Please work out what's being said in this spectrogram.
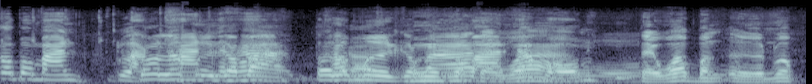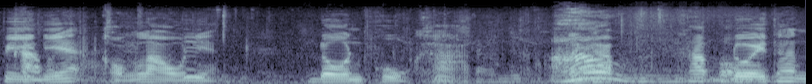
ก็ประมาณหลักต้นละพันหมื่นนะกว่าบาทต้นละหมื่นกว่าบาทแต่แต่ว่าว่าผม แต่ว่าบังเอิญว่าปีเนี้ยของเราเนี่ย โดนผูกขาดนะครับ ครับผม โดยท่าน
